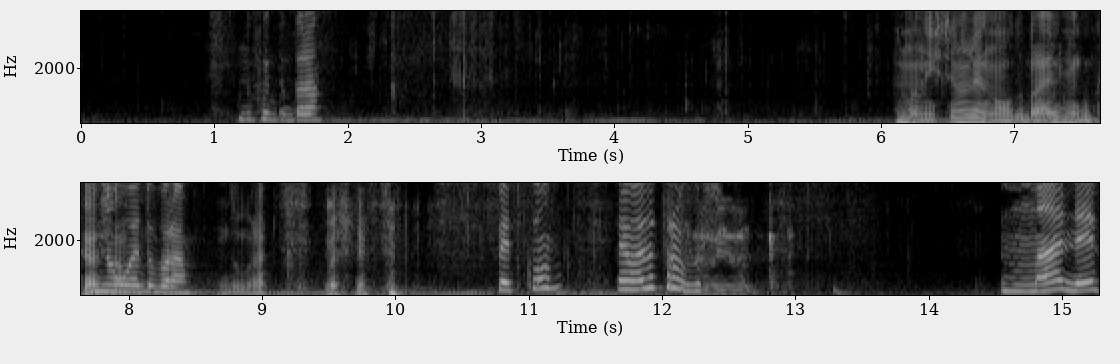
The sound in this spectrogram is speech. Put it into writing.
Много добра. Ма наистина ли е много добра или ми го кажеш? Много само? е добра. Добре. Меш ли? Петко, ела да пробваш. Мале.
